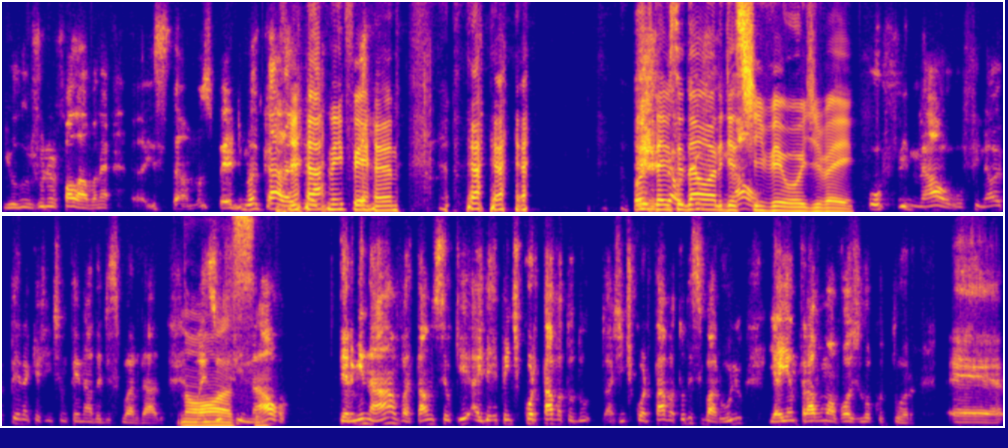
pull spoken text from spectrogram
E o Júnior falava, né? Estamos Mas, cara. Nem ferrando. Hoje deve Não, ser da hora de final? assistir e ver hoje, velho. o final, o final é pena que a gente não tem nada disso guardado. Mas o Nossa. final terminava, tal, não sei o quê, aí de repente cortava todo, a gente cortava todo esse barulho e aí entrava uma voz de locutor. É,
